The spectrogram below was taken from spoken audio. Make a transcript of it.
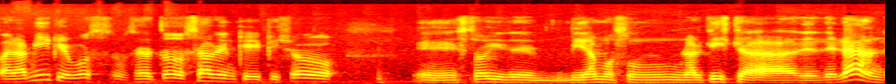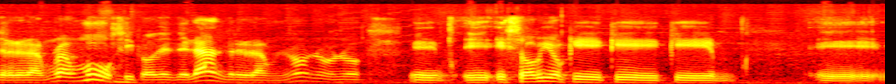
Para mí que vos, o sea, todos saben que, que yo eh, soy, de, digamos, un artista de- del underground, un músico de- del underground, ¿no? no, no eh, eh, es obvio que, que- que, eh,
